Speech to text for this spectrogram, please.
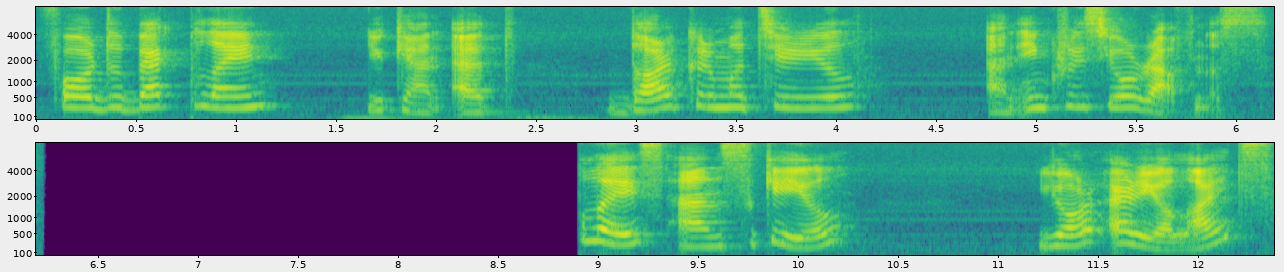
For the back plane, you can add darker material and increase your roughness place and scale your area lights.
